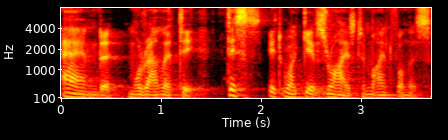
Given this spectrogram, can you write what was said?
and morality. This is what gives rise to mindfulness.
